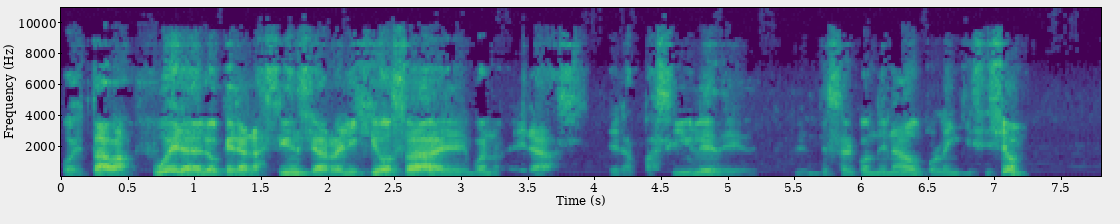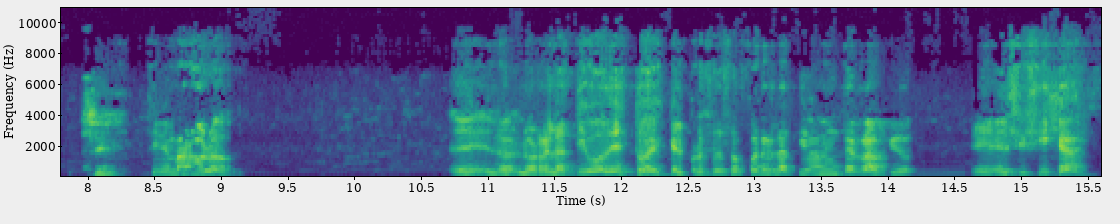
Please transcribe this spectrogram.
o estaba fuera de lo que era la ciencia religiosa, eh, bueno, era, era pasible de, ser condenado por la Inquisición. Sí. Sin embargo, lo, eh, lo, relativo de esto es que el proceso fue relativamente rápido. Eh, el Sisigas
